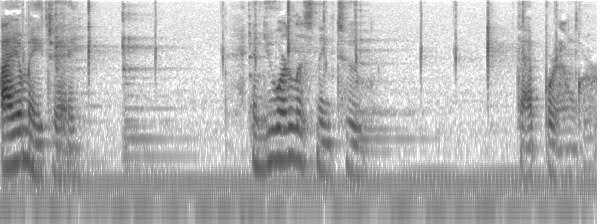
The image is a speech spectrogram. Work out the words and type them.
I am AJ, and you are listening to That Brown Girl.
